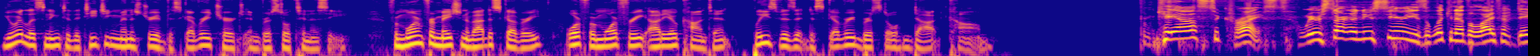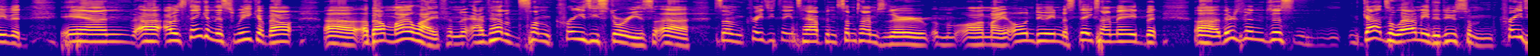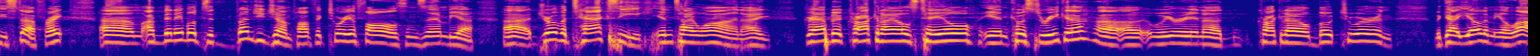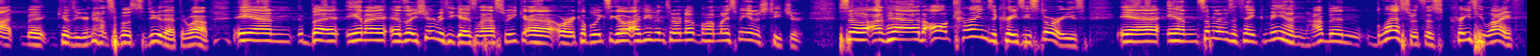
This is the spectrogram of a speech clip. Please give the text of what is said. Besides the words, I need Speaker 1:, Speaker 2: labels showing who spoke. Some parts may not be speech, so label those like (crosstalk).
Speaker 1: You're listening to the teaching ministry of Discovery Church in Bristol, Tennessee. For more information about Discovery or for more free audio content, please visit discoverybristol.com.
Speaker 2: From chaos to Christ. We're starting a new series looking at the life of David, and uh, I was thinking this week about uh, about my life, and I've had some crazy stories. Uh, some crazy things happen. Sometimes they're on my own doing, mistakes I made, but uh, there's been just God's allowed me to do some crazy stuff, right? Um, I've been able to bungee jump off Victoria Falls in Zambia, uh, drove a taxi in Taiwan. I grabbed a crocodile's tail in Costa Rica. Uh, uh, we were in a crocodile boat tour, and the guy yelled at me a lot, but because you're not (laughs) supposed to do that, they're wild. And but and I, as I shared with you guys last week uh, or a couple weeks ago, I've even thrown up on my Spanish teacher. So I've had all kinds of crazy stories, and and sometimes I think, man, I've been blessed with this crazy life.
